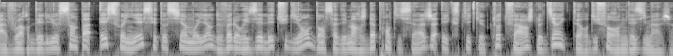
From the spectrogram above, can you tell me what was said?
Avoir des lieux sympas et soignés, c'est aussi un moyen de valoriser l'étudiant dans sa démarche d'apprentissage, explique Claude Farge, le directeur du Forum des images.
